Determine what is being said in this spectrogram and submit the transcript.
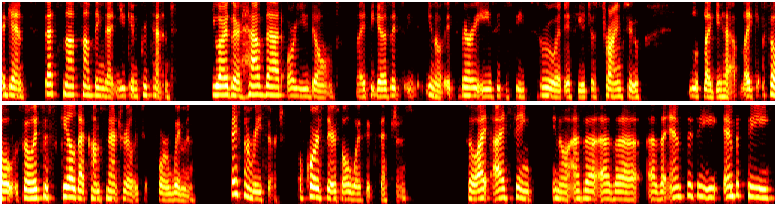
again that's not something that you can pretend. You either have that or you don't right? Because it's you know it's very easy to see through it if you're just trying to look like you have like so so it's a skill that comes naturally to, for women based on research. Of course, there's always exceptions. So I, I think, you know, as a as a as a empathy, empathy,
